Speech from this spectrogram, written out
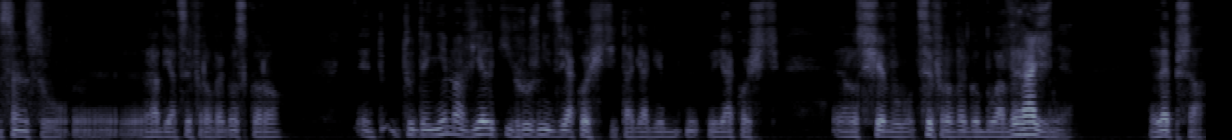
sensu y, radia cyfrowego, skoro y, tutaj nie ma wielkich różnic jakości, tak jak jakość rozsiewu cyfrowego była wyraźnie lepsza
